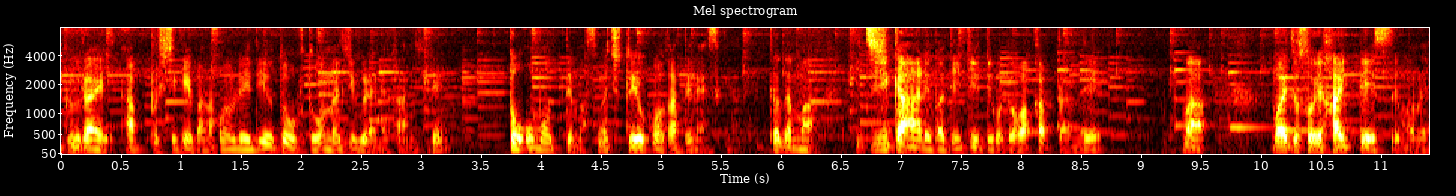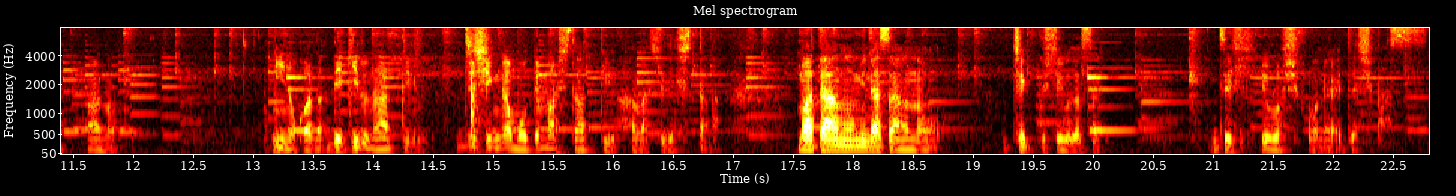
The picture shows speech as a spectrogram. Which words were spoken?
ぐらいアップしていけばなこのレディオトークと同じぐらいな感じでと思ってます、まあ、ちょっとよく分かってないですけど、ね、ただまあ1時間あればできるってことは分かったんでまあ割とそういうハイペースでもねあのいいのかなできるなっていう自信が持てましたっていう話でした。またあの皆さんあのチェックしてください。是非よろしくお願いいたします。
